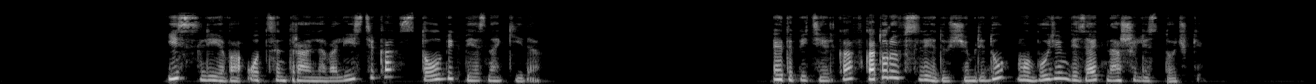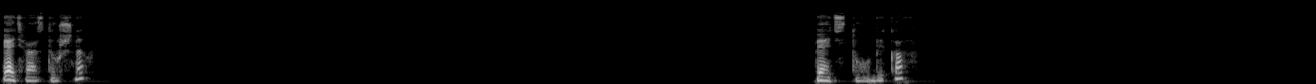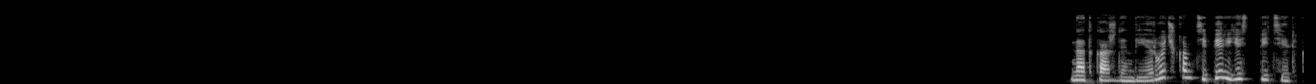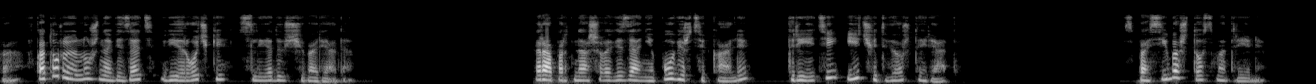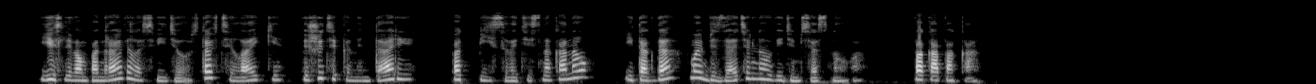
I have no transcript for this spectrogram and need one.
и слева от центрального листика столбик без накида. Это петелька, в которую в следующем ряду мы будем вязать наши листочки. 5 воздушных. Пять столбиков. Над каждым веерочком теперь есть петелька, в которую нужно вязать веерочки следующего ряда. Раппорт нашего вязания по вертикали, третий и четвертый ряд. Спасибо, что смотрели. Если вам понравилось видео, ставьте лайки, пишите комментарии, подписывайтесь на канал, и тогда мы обязательно увидимся снова. Пока-пока.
